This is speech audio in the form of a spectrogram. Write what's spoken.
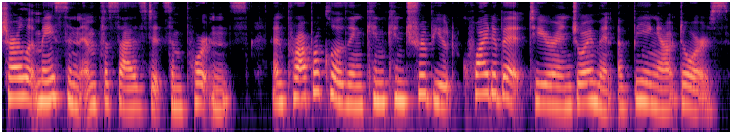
Charlotte Mason emphasized its importance, and proper clothing can contribute quite a bit to your enjoyment of being outdoors.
